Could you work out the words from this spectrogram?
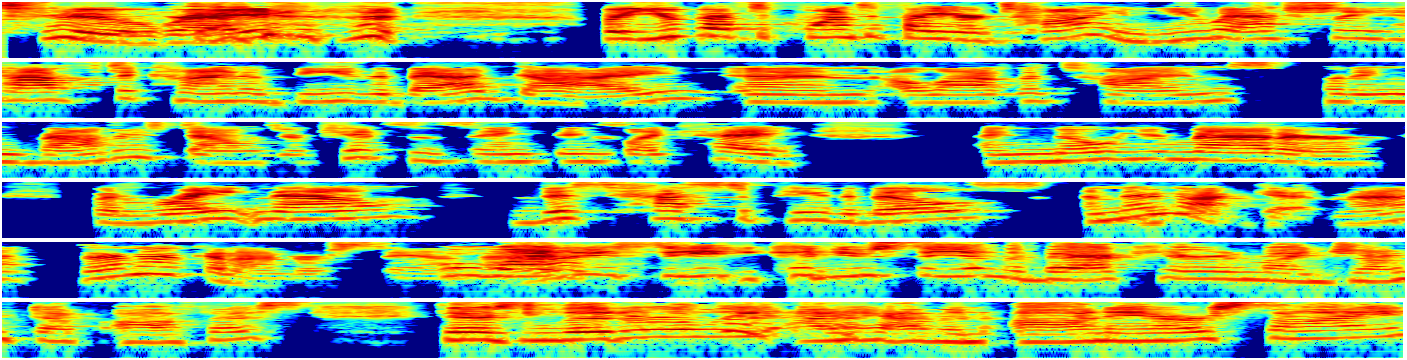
too right but you have to quantify your time you actually have to kind of be the bad guy and a lot of the times putting boundaries down with your kids and saying things like hey i know you matter but right now this has to pay the bills and they're not getting that. They're not going to understand well that. why do you see can you see in the back here in my junked up office? There's literally i have an on air sign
